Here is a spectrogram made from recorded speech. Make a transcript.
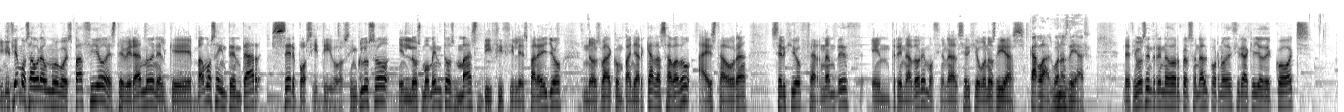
Iniciamos ahora un nuevo espacio este verano en el que vamos a intentar ser positivos, incluso en los momentos más difíciles. Para ello nos va a acompañar cada sábado a esta hora Sergio Fernández, entrenador emocional. Sergio, buenos días. Carlas, buenos días. Decimos entrenador personal por no decir aquello de coach,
